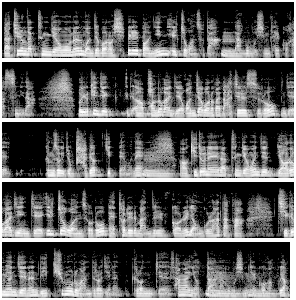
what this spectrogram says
나트륨 같은 경우는 원자 번호 11번인 일족 원소다라고 음. 보시면 될 것 같습니다. 뭐 이렇게 이제 어, 번호가 이제 원자 번호가 낮을수록 이제 금속이 좀 가볍기 때문에 음. 어, 기존에 같은 경우는 이제 여러 가지 이제 일족 원소로 배터리를 만들 거를 연구를 하다가 지금 현재는 리튬으로 만들어지는 그런 이제 상황이었다라고 음, 보시면 될것 음. 같고요.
